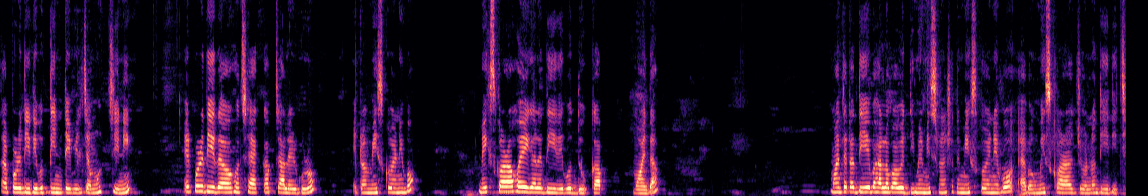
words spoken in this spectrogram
তারপরে দিয়ে দিব তিন টেবিল চামচ চিনি। এরপরে দিয়ে দেওয়া হচ্ছে এক কাপ চালের গুঁড়ো। এটাও মিক্স করে নিব। মিক্স করা হয়ে গেলে দিয়ে দিব দু কাপ ময়দা। ময়দাটা দিয়ে ভালোভাবে ডিমের মিশ্রণের সাথে মিক্স করে নেব এবং মিক্স করার জন্য দিয়ে দিচ্ছি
